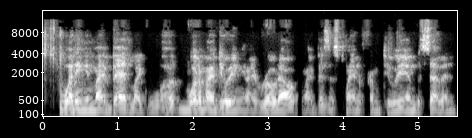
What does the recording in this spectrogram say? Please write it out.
sweating in my bed like what what am i doing? And i wrote out my business plan from 2 a.m to 7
